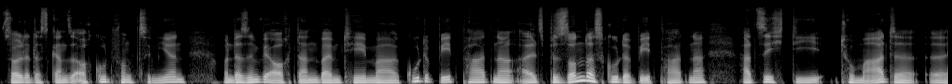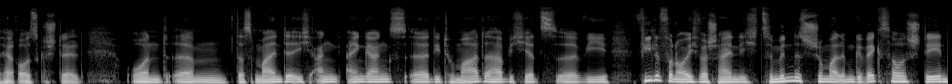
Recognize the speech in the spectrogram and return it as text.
sollte das Ganze auch gut funktionieren. Und da sind wir auch dann beim Thema gute Beetpartner. Als besonders guter Beetpartner hat sich die Tomate äh, herausgestellt. Und ähm, das meinte ich an, eingangs, äh, die Tomate habe ich jetzt, äh, wie viele von euch wahrscheinlich, zumindest schon mal im Gewächshaus stehen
